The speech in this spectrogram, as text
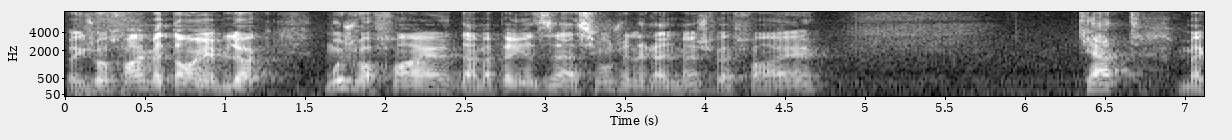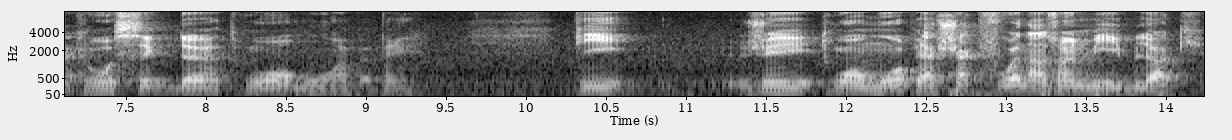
Fait que je vais faire, mettons, un bloc. Moi, je vais faire, dans ma périodisation, généralement, je vais faire 4 macrocycles de 3 mois à peu près. Puis, j'ai 3 mois, puis à chaque fois, dans un de mes blocs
